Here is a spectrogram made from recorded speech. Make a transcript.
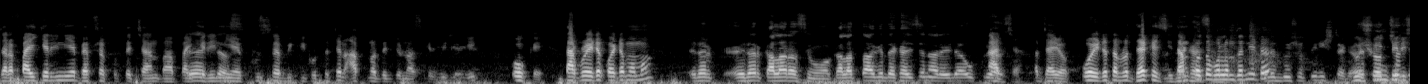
যারা পাইকারি নিয়ে ব্যবসা করতে চান বা পাইকারি নিয়ে খুচরা বিক্রি করতে চান আপনাদের জন্য আজকের ভিডিওটি ওকে তারপরে এটা কয়টা মামা? এটার এটার কালার আছে মামা। কালার তো আগে দেখাইছেন আর এটা উপরে আছে। আচ্ছা যাই হোক ও এটা তো আমরা দেখাইছি। দাম কত বললাম জানি এটা? এটা দুশো তিরিশ টাকা। দুশো তিরিশ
